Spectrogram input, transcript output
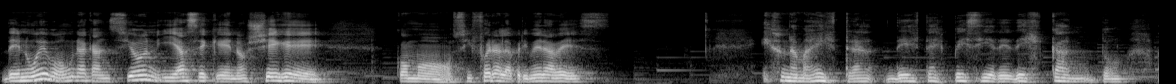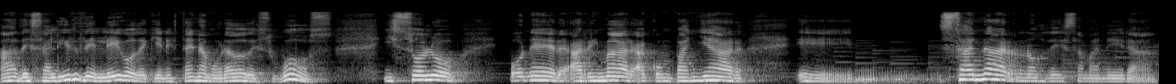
de nuevo una canción y hace que nos llegue como si fuera la primera vez. Es una maestra de esta especie de descanto, ah, de salir del ego de quien está enamorado de su voz y solo poner, arrimar, acompañar, eh, sanarnos de esa manera,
